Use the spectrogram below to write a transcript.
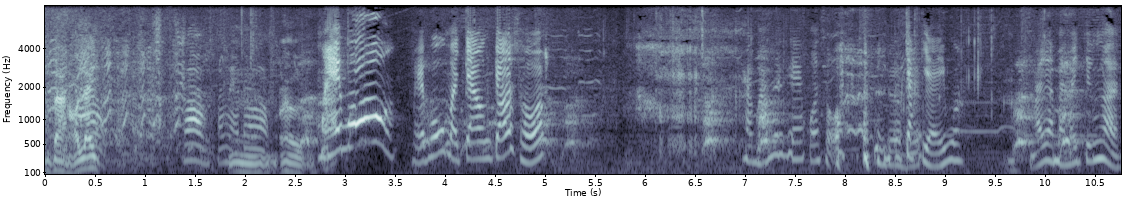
Người ta hỏi lấy con tao mẹ ừ, tao ừ. mẹ bố mẹ phú mà cho con chó sữa hai bán cái khác quá sủa. Chắc vậy quá. Nãy giờ mày mấy trứng rồi.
